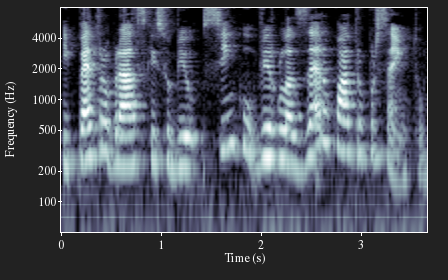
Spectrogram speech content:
e Petrobras, que subiu 5,04%.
